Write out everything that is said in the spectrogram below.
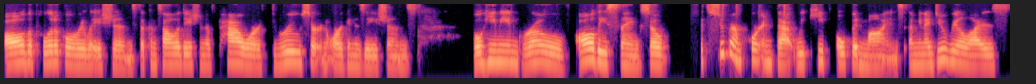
all the political relations, the consolidation of power through certain organizations, Bohemian Grove, all these things. So it's super important that we keep open minds. I mean, I do realize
